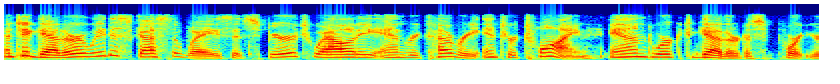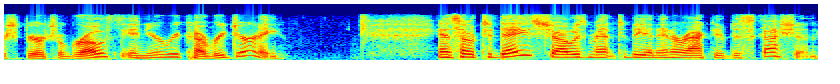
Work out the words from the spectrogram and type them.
And together we discuss the ways that spirituality and recovery intertwine and work together to support your spiritual growth in your recovery journey. And so today's show is meant to be an interactive discussion.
